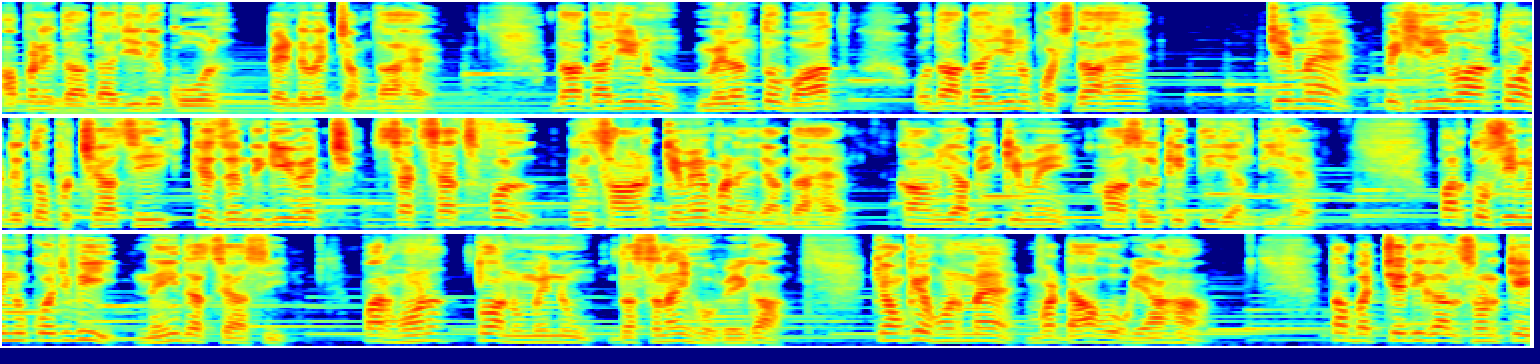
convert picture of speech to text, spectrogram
ਆਪਣੇ ਦਾਦਾ ਜੀ ਦੇ ਕੋਲ ਪਿੰਡ ਵਿੱਚ ਆਉਂਦਾ ਹੈ। ਦਾਦਾ ਜੀ ਨੂੰ ਮਿਲਣ ਤੋਂ ਬਾਅਦ ਉਹ ਦਾਦਾ ਜੀ ਨੂੰ ਪੁੱਛਦਾ ਹੈ ਕਿ ਮੈਂ ਪਿਛਲੀ ਵਾਰ ਤੁਹਾਡੇ ਤੋਂ ਪੁੱਛਿਆ ਸੀ ਕਿ ਜ਼ਿੰਦਗੀ ਵਿੱਚ ਸਕਸੈਸਫੁਲ ਇਨਸਾਨ ਕਿਵੇਂ ਬਣਿਆ ਜਾਂਦਾ ਹੈ, ਕਾਮਯਾਬੀ ਕਿਵੇਂ ਹਾਸਲ ਕੀਤੀ ਜਾਂਦੀ ਹੈ। ਪਰ ਤੁਸੀਂ ਮੈਨੂੰ ਕੁਝ ਵੀ ਨਹੀਂ ਦੱਸਿਆ ਸੀ, ਪਰ ਹੁਣ ਤੁਹਾਨੂੰ ਮੈਨੂੰ ਦੱਸਣਾ ਹੀ ਹੋਵੇਗਾ, ਕਿਉਂਕਿ ਹੁਣ ਮੈਂ ਵੱਡਾ ਹੋ ਗਿਆ ਹਾਂ। ਤਾਂ ਬੱਚੇ ਦੀ ਗੱਲ ਸੁਣ ਕੇ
